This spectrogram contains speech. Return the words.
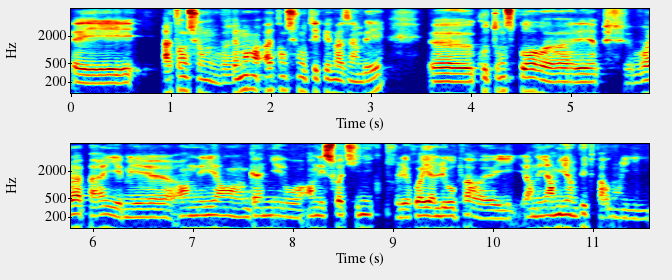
Et attention, vraiment attention au TP Mazembe. Euh, Coton Sport, euh, voilà, pareil, mais euh, en ayant gagné en Eswatini contre les Royal Léopards, en ayant mis un but, pardon, il,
